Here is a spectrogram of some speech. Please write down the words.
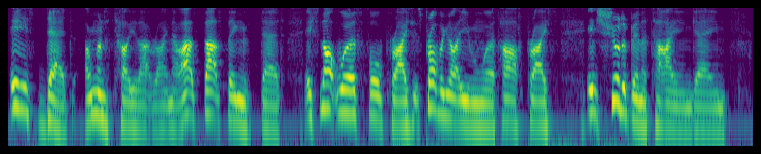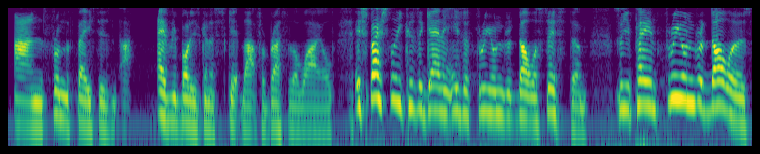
It's dead. I'm going to tell you that right now. That's that thing's dead. It's not worth full price. It's probably not even worth half price. It should have been a tie-in game, and from the faces, everybody's going to skip that for Breath of the Wild. Especially because, again, it is a $300 system. So you're paying $300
